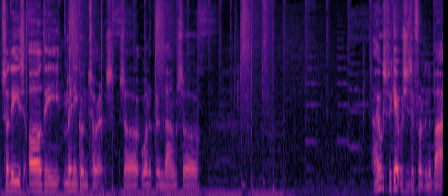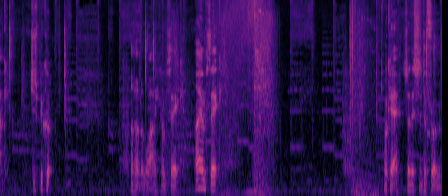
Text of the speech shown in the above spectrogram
So these are the minigun turrets. So we want to put them down so... I always forget which is the front and the back. Just because... I don't know why. I'm thick. I am thick. Okay, so this is the front.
